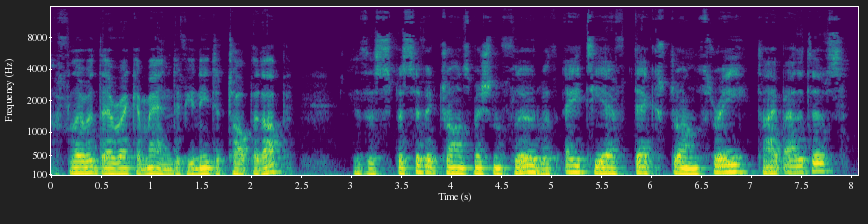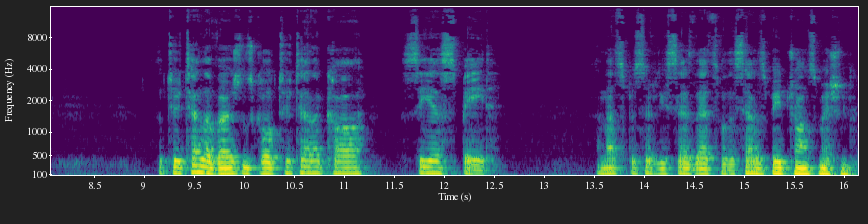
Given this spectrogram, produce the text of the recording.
The fluid they recommend if you need to top it up is a specific transmission fluid with ATF Dexron 3 type additives the Tutela version is called Tutela Car CS Speed. And that specifically says that's for the 7 speed transmission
